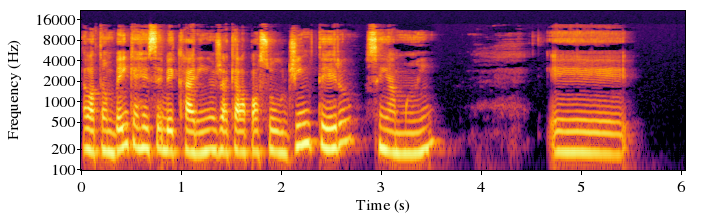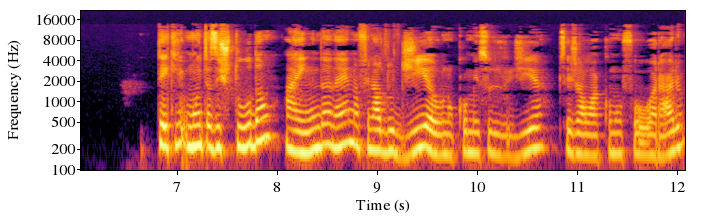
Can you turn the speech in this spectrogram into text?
ela também quer receber carinho, já que ela passou o dia inteiro sem a mãe é, ter que muitas estudam ainda, né, no final do dia ou no começo do dia, seja lá como for o horário.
